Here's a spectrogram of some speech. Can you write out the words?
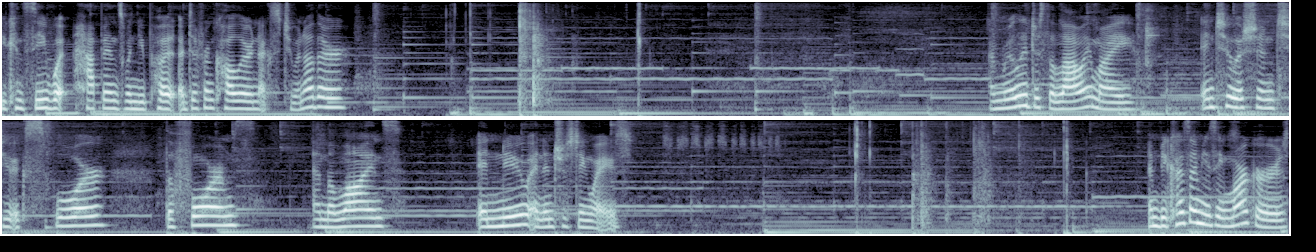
You can see what happens when you put a different color next to another. I'm really just allowing my intuition to explore the forms and the lines in new and interesting ways. And because I'm using markers,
